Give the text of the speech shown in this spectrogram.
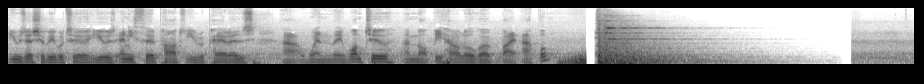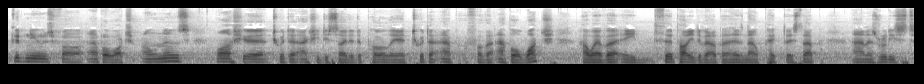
users should be able to use any third party repairers uh, when they want to and not be held over by Apple. Good news for Apple Watch owners. Last year, Twitter actually decided to pull their Twitter app for the Apple Watch. However, a third party developer has now picked this up and has released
